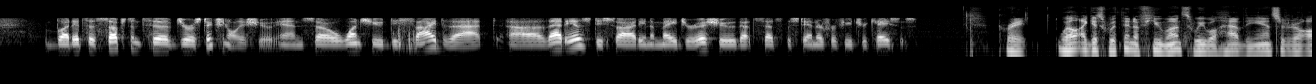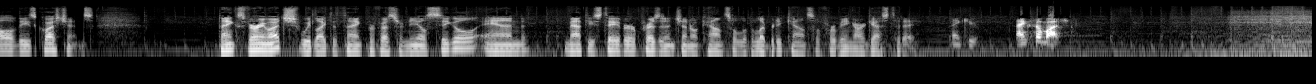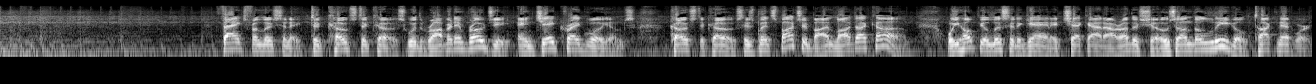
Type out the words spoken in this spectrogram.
but it's a substantive jurisdictional issue. And so once you decide that, uh, that is deciding a major issue that sets the standard for future cases. Great. Well, I guess within a few months we will have the answer to all of these questions. Thanks very much. We'd like to thank Professor Neil Siegel and Matthew Staver, President General Counsel of Liberty Counsel, for being our guest today. Thank you. Thanks so much. Thanks for listening to Coast to Coast with Robert Ambrogi and J. Craig Williams. Coast to Coast has been sponsored by Law.com. We hope you'll listen again and check out our other shows on the Legal Talk Network.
